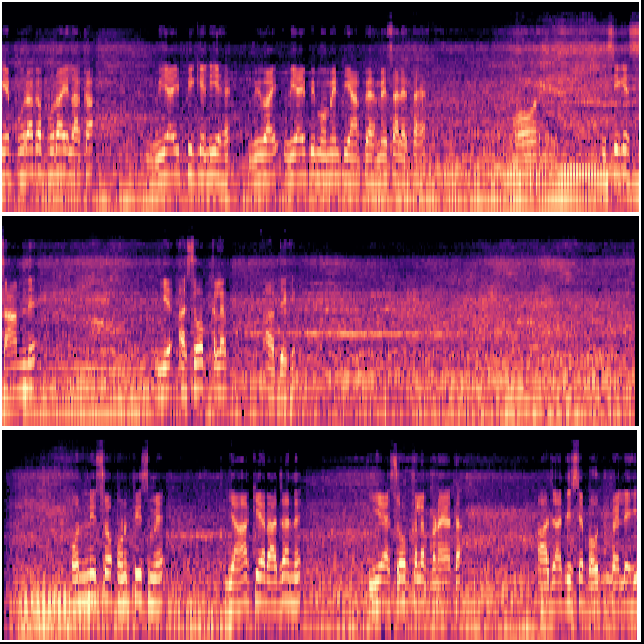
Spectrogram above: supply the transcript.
ये पूरा का पूरा इलाका वीआईपी के लिए है। वीआईपी मोमेंट यहाँ पे हमेशा रहता है। और इसी के सामने ये अशोक क्लब आप देखें। उन्नीस सौ उनतीस में यहाँ के राजा ने ये अशोक क्लब बनाया था। आज़ादी से बहुत पहले ही।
